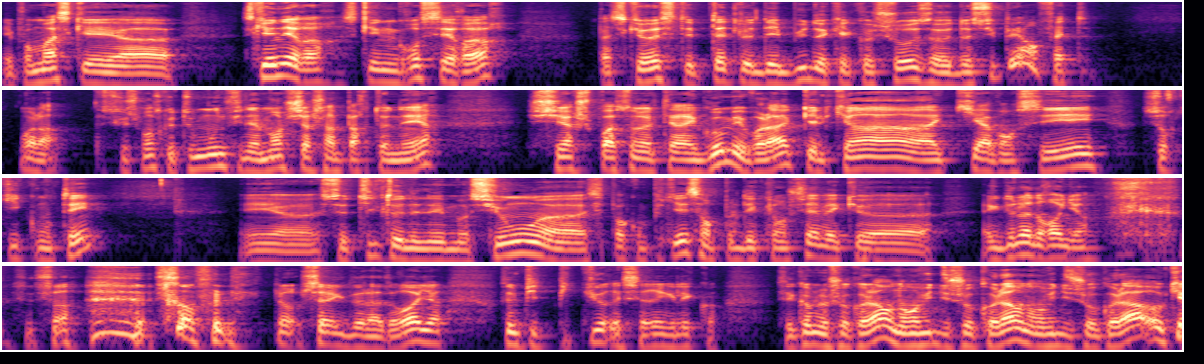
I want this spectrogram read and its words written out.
Et pour moi, ce qui, est, euh, ce qui est une erreur, ce qui est une grosse erreur, parce que c'était peut-être le début de quelque chose de super en fait. Voilà. Parce que je pense que tout le monde finalement cherche un partenaire, cherche pas son alter ego, mais voilà, quelqu'un à qui avancer, sur qui compter. Et euh, ce tilt de l'émotion, c'est pas compliqué, ça on peut le déclencher avec, avec de la drogue. Hein. c'est ça, on peut le déclencher avec de la drogue. Hein. C'est une petite piqûre et c'est réglé quoi. C'est comme le chocolat, on a envie du chocolat, on a envie du chocolat, ok.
